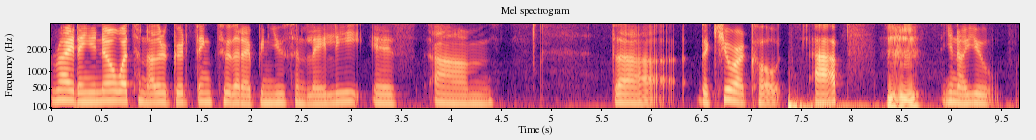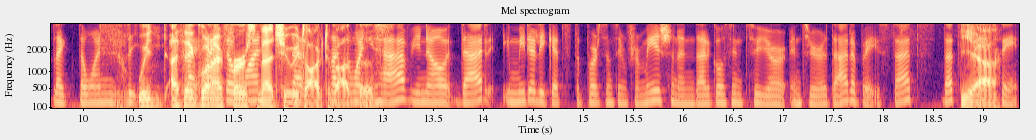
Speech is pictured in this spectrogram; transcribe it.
Right, and you know what's another good thing too that I've been using lately is um, the the QR codes apps. Mm-hmm. You know, you like the one that We- I think like- when like I first met you, we talked like about the one this. you have. You know, that immediately gets the person's information, and that goes into your into your database. That's that's Yeah. amazing.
